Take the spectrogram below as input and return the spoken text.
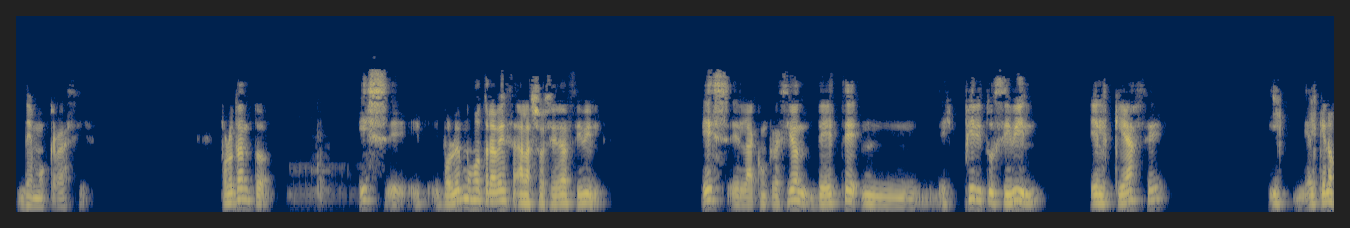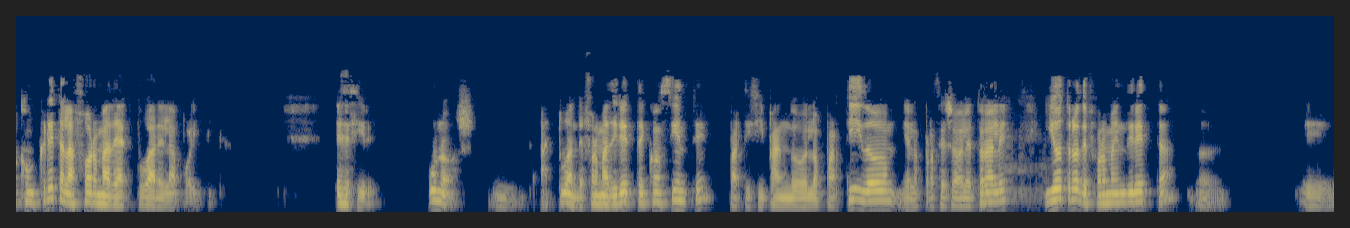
democracia. Por lo tanto, es, eh, volvemos otra vez a la sociedad civil. Es eh, la concreción de este mm, espíritu civil el que hace y el que nos concreta la forma de actuar en la política. Es decir, unos mm, actúan de forma directa y consciente, participando en los partidos y en los procesos electorales, y otros de forma indirecta, eh,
